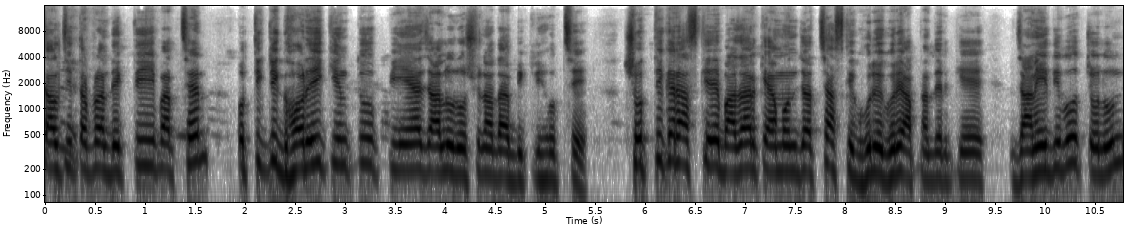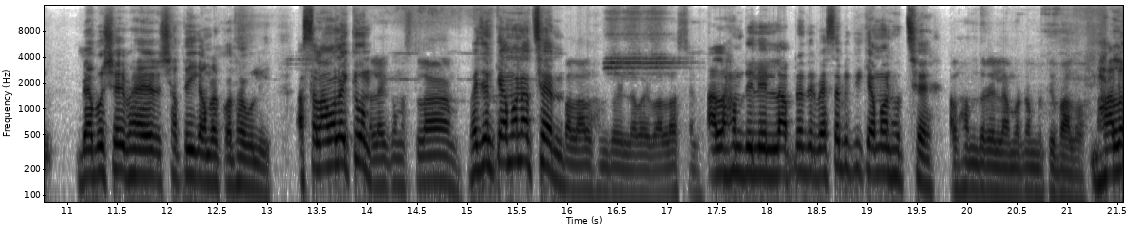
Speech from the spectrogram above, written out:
চালচিত্র আপনারা দেখতেই পাচ্ছেন প্রত্যেকটি ঘরেই কিন্তু পেঁয়াজ আলু রসুন আদা বিক্রি হচ্ছে। সত্যিকার আজকে বাজার কেমন যাচ্ছে আজকে ঘুরে ঘুরে আপনাদেরকে জানিয়ে দিব। চলুন ব্যবসায়ী ভাইয়ের সাথেই আমরা কথা বলি। আসসালামু আলাইকুম। ওয়ালাইকুম আসসালাম। ভাইজান কেমন আছেন? ভালো আলহামদুলিল্লাহ ভাই ভালো আছেন? আলহামদুলিল্লাহ আপনাদের বেচা বিক্রি কেমন হচ্ছে? আলহামদুলিল্লাহ মোটামুটি ভালো। ভালো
